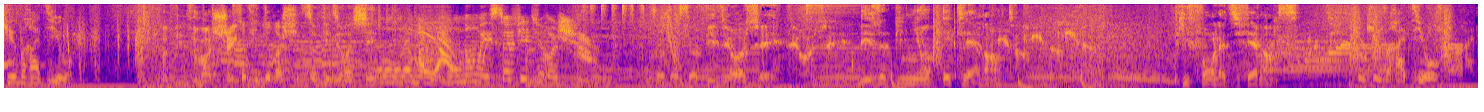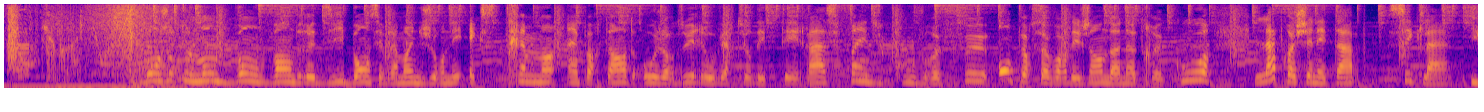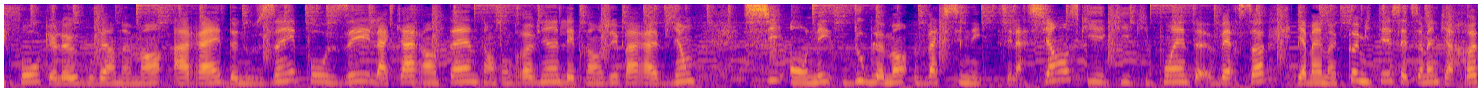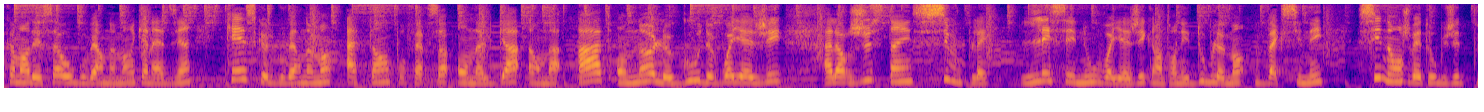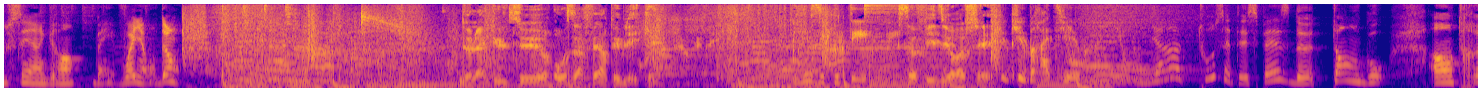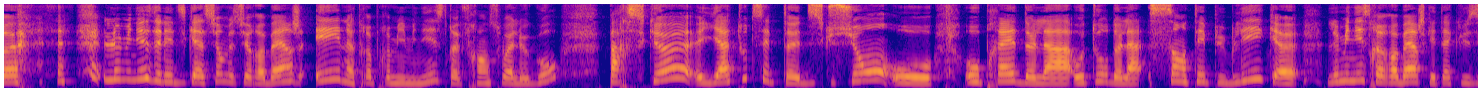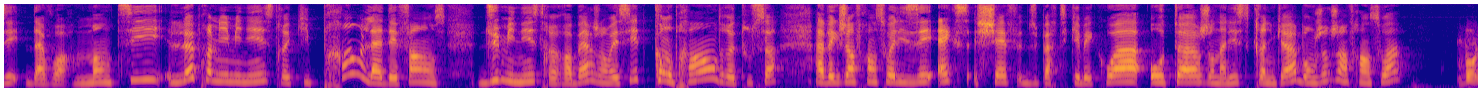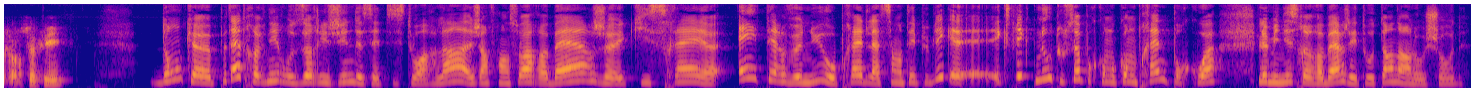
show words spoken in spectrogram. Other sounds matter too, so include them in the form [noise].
Cube Radio. Sophie Durocher. Sophie Durocher. Sophie Durocher. Mon nom est Sophie Durocher. Sophie Durocher. Des opinions éclairantes qui font la différence. Cube Radio. Bonjour tout le monde, bon vendredi. Bon, c'est vraiment une journée extrêmement importante. Aujourd'hui, réouverture des terrasses, fin du couvre-feu. On peut recevoir des gens dans notre cours. La prochaine étape, c'est clair, il faut que le gouvernement arrête de nous imposer la quarantaine quand on revient de l'étranger par avion si on est doublement vacciné. C'est la science qui, pointe vers ça. Il y a même un comité cette semaine qui a recommandé ça au gouvernement canadien. Qu'est-ce que le gouvernement attend pour faire ça? On a le gars, on a hâte, on a le goût de voyager. Alors Justin, s'il vous plaît, laissez-nous voyager quand on est doublement vacciné. Sinon, je vais être obligé de pousser un grand. Ben voyons donc. De la culture aux affaires publiques. Vous écoutez Sophie Durocher. Cube Radio. Cette espèce de tango entre [laughs] le ministre de l'Éducation, M. Roberge, et notre premier ministre, François Legault, parce que il y a toute cette discussion au, auprès de la, autour de la santé publique. Euh, le ministre Roberge qui est accusé d'avoir menti, le premier ministre qui prend la défense du ministre Roberge. On va essayer de comprendre tout ça avec Jean-François Lisée, ex-chef du Parti québécois, auteur, journaliste, chroniqueur. Bonjour Jean-François. Bonjour Sophie. Donc, euh, peut-être revenir aux origines de cette histoire-là. Jean-François Roberge, euh, qui serait euh, intervenu auprès de la santé publique. Explique-nous tout ça pour qu'on comprenne pourquoi le ministre Roberge est autant dans l'eau chaude.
